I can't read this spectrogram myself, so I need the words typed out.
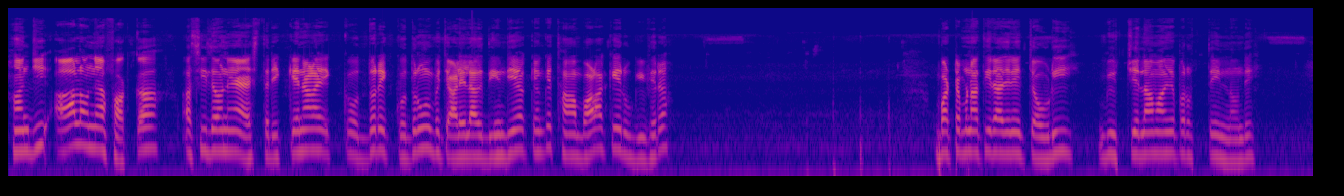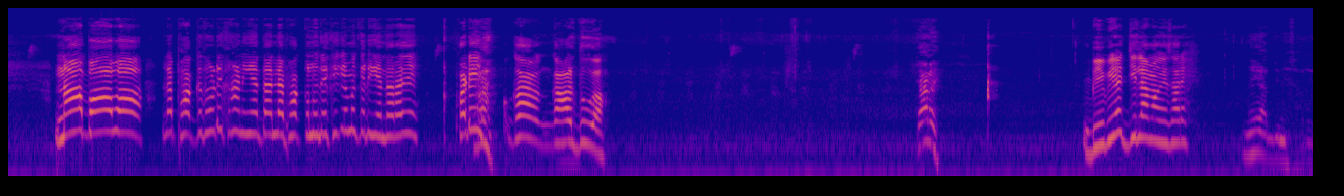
ਹਾਂਜੀ ਆਹ ਲਾਉਨੇ ਆ ਫੱਕ। ਅਸੀਂ ਲਾਉਨੇ ਆ ਇਸ ਤਰੀਕੇ ਨਾਲ ਇੱਕ ਉਧਰ ਇੱਕ ਉਧਰੋਂ ਵਿਚਾਲੇ ਲੱਗਦੀ ਹੁੰਦੀ ਆ ਕਿਉਂਕਿ ਥਾਂ ਬਾਹਲਾ ਘੇਰੂਗੀ ਫਿਰ। ਬੱਟ ਬਣਾਤੀ ਰਾਜੇ ਨੇ ਚੌੜੀ ਵੀ ਉੱਚੇ ਲਾਵਾਂਗੇ ਪਰ ਉੱਤੇ ਨਹੀਂ ਲਾਉਂਦੇ। ਨਾ ਵਾਹ ਵਾਹ ਲੈ ਫੱਕ ਥੋੜੀ ਖਾਣੀ ਆ ਤਾਂ ਲੈ ਫੱਕ ਨੂੰ ਦੇਖੀ ਕਿਵੇਂ ਕਰੀ ਜਾਂਦਾ ਰਾਜੇ। ਫੜੀ ਗਾਲ ਦੂਗਾ ਚੱਲ। ਬੀਬੀ ਅੱਜ ਹੀ ਲਾਵਾਂਗੇ ਸਾਰੇ। ਨਹੀਂ ਅੱਜ ਨਹੀਂ ਸਾਰੇ।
